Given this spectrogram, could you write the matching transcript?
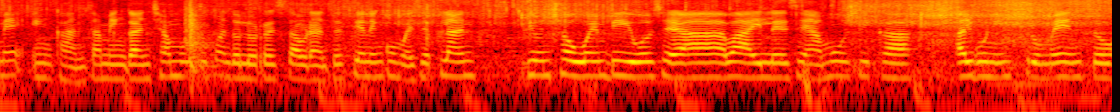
me encanta, me engancha mucho cuando los restaurantes tienen como ese plan de un show en vivo, sea baile, sea música, algún instrumento.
